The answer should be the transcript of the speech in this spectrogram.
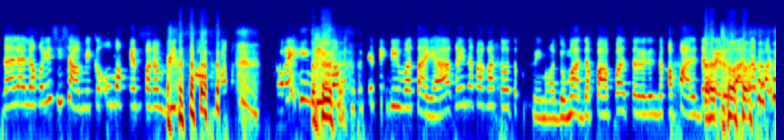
naalala ko yung si Sammy ko umakyat pa ng bintana. Para hindi makulit, hindi mataya. Kaya nakakatawa. May mga dumadapa pa. Talagang nakapalda. pero dadapa.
